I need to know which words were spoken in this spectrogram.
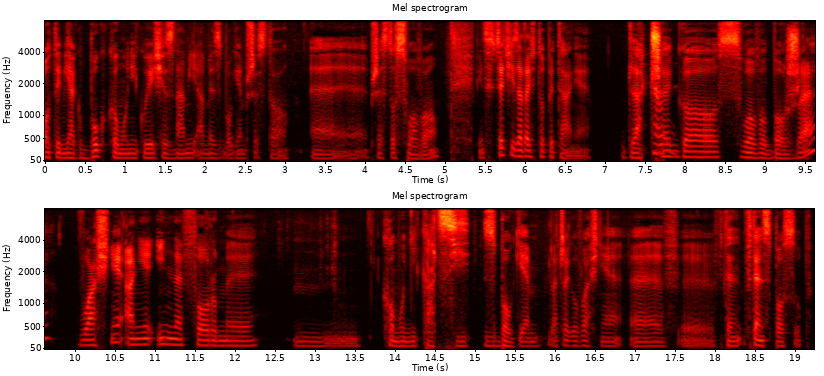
o tym, jak Bóg komunikuje się z nami, a my z Bogiem przez to, e, przez to słowo. Więc chcę Ci zadać to pytanie. Dlaczego Słowo Boże właśnie, a nie inne formy mm, komunikacji z Bogiem? Dlaczego właśnie e, w, ten, w ten sposób?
